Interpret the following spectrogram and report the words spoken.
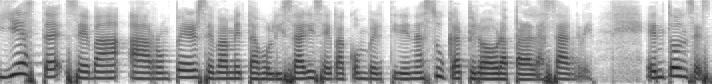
y este se va a romper, se va a metabolizar y se va a convertir en azúcar, pero ahora para la sangre. Entonces,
